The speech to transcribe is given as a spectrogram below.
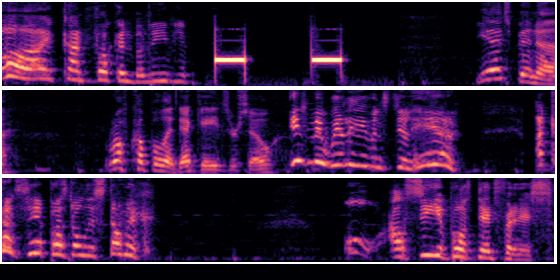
Oh, I can't fucking believe you. Yeah, it's been a rough couple of decades or so. Is me Willie even still here? I can't see it past all his stomach. Oh, I'll see you both dead for this.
